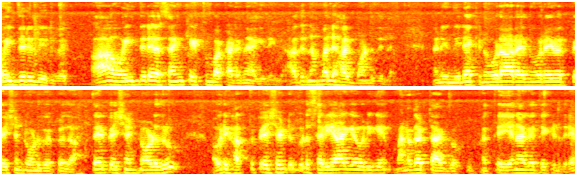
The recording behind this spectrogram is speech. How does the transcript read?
ವೈದ್ಯರಲ್ಲಿ ಇರಬೇಕು. ಆ ವೈದ್ಯರ ಸಂಖ್ಯೆ ತುಂಬ ಕಡಿಮೆ ಆಗಿದೆ ಅದು ನಮ್ಮಲ್ಲಿ ಹಾಗೆ ಮಾಡೋದಿಲ್ಲ. ನನಗೆ ದಿನಕ್ಕೆ ನೂರಾರು, ನೂರೈವತ್ತು ಪೇಷಂಟ್ ನೋಡಬೇಕಲ್ಲ. ಹತ್ತೇ ಪೇಷಂಟ್ ನೋಡಿದ್ರು ಅವ್ರಿಗೆ ಹತ್ತು ಪೇಷಂಟ್ ಕೂಡ ಸರಿಯಾಗಿ ಅವರಿಗೆ ಮನದಟ್ಟಾಗಬೇಕು ಮತ್ತು ಏನಾಗುತ್ತೆ ಕೇಳಿದ್ರೆ,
